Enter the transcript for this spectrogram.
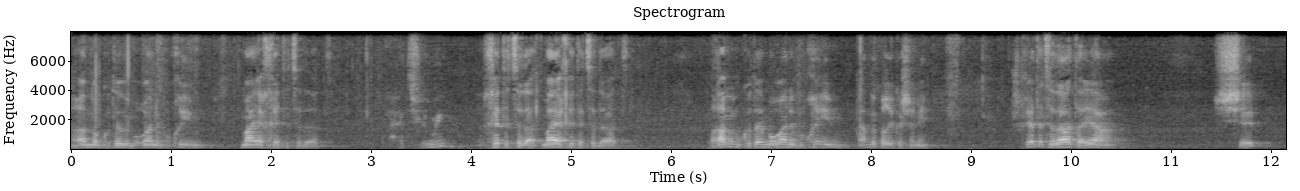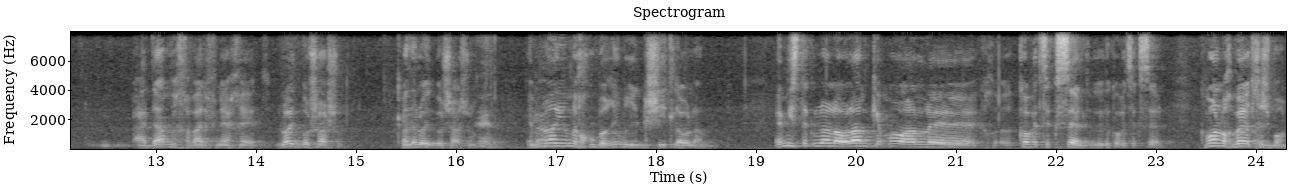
הרמב"ם כותב במורה הנבוכים, מה היה חטא עץ הדעת? חטא של מי? חטא עץ הדעת, מה היה חטא עץ הדעת? הרמב"ם כותב במורה הנבוכים, כאן בפרק השני, שחטא עץ הדעת היה שאדם וחווה לפני החטא לא התבוששו. מה זה לא התבוששו? כן. הם לא היו מחוברים רגשית לעולם. הם הסתכלו על העולם כמו על אה, קובץ אקסל, אתה יודע קובץ אקסל? כמו על מחברת חשבון.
